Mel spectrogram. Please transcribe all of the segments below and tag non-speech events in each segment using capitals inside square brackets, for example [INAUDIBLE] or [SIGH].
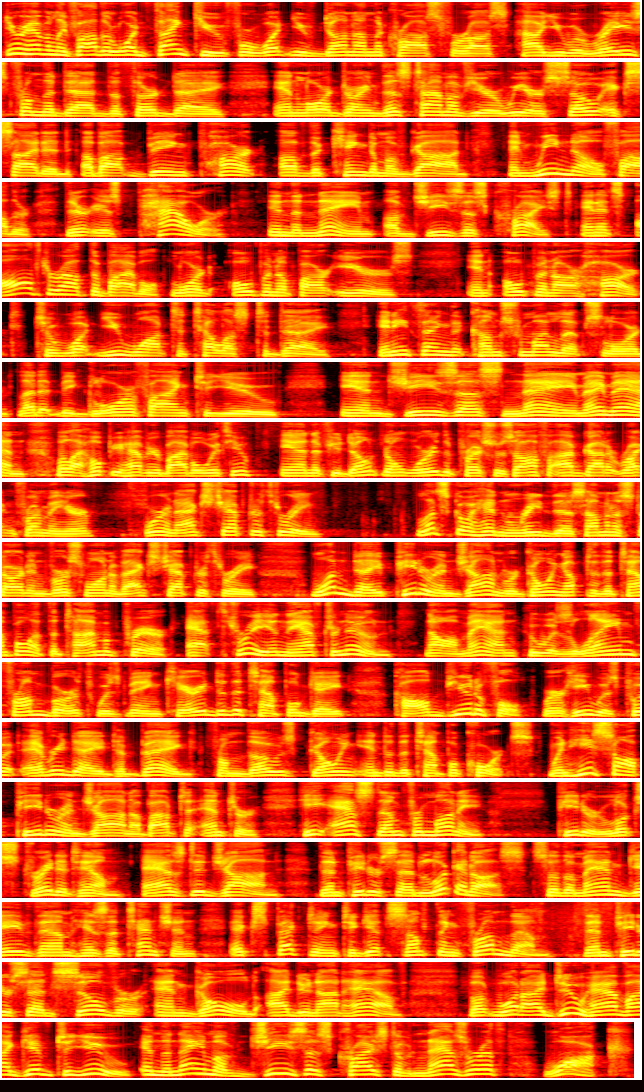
Dear Heavenly Father, Lord, thank you for what you've done on the cross for us, how you were raised from the dead the third day. And Lord, during this time of year, we are so excited about being part of the kingdom of God. And we know, Father, there is power in the name of Jesus Christ. And it's all throughout the Bible. Lord, open up our ears and open our heart to what you want to tell us today. Anything that comes from my lips, Lord, let it be glorifying to you. In Jesus' name, amen. Well, I hope you have your Bible with you. And if you don't, don't worry, the pressure's off. I've got it right in front of me here. We're in Acts chapter 3. Let's go ahead and read this. I'm going to start in verse 1 of Acts chapter 3. One day, Peter and John were going up to the temple at the time of prayer at 3 in the afternoon. Now, a man who was lame from birth was being carried to the temple gate called Beautiful, where he was put every day to beg from those going into the temple courts. When he saw Peter and John about to enter, he asked them for money. Peter looked straight at him, as did John. Then Peter said, Look at us. So the man gave them his attention, expecting to get something from them. Then Peter said, Silver and gold I do not have. But what I do have, I give to you. In the name of Jesus Christ of Nazareth, walk.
